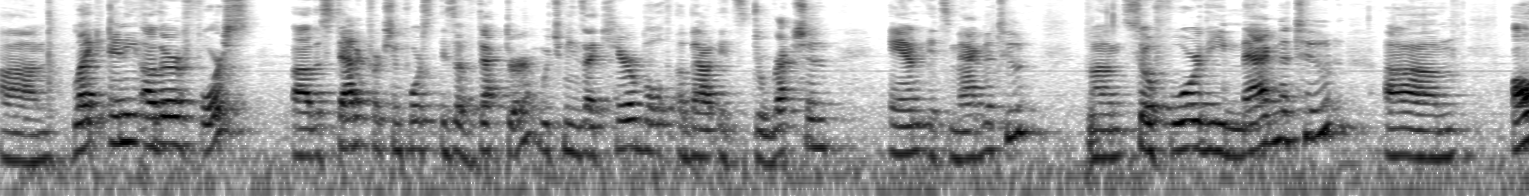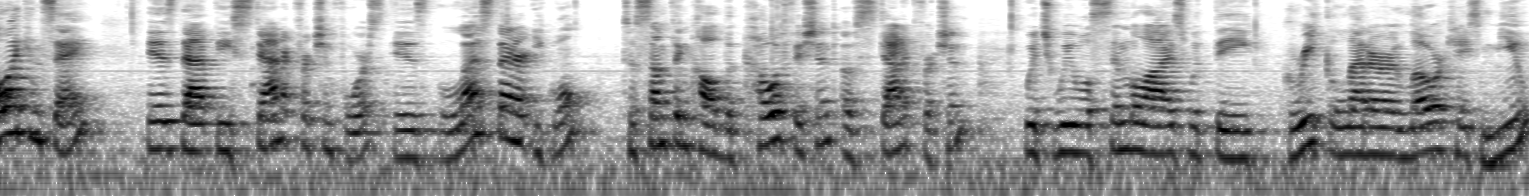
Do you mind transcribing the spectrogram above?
Um, like any other force, uh, the static friction force is a vector, which means I care both about its direction and its magnitude. Um, so for the magnitude, um, all I can say is that the static friction force is less than or equal to something called the coefficient of static friction, which we will symbolize with the Greek letter lowercase mu.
